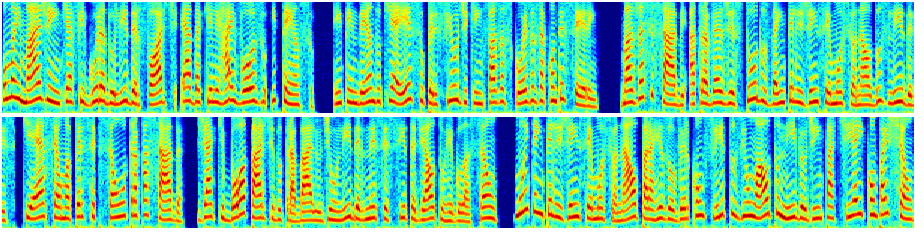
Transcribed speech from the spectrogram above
Uma imagem em que a figura do líder forte é a daquele raivoso e tenso, entendendo que é esse o perfil de quem faz as coisas acontecerem. Mas já se sabe, através de estudos da inteligência emocional dos líderes, que essa é uma percepção ultrapassada, já que boa parte do trabalho de um líder necessita de autorregulação, muita inteligência emocional para resolver conflitos e um alto nível de empatia e compaixão.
